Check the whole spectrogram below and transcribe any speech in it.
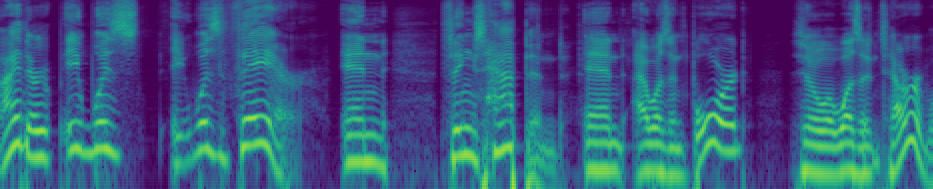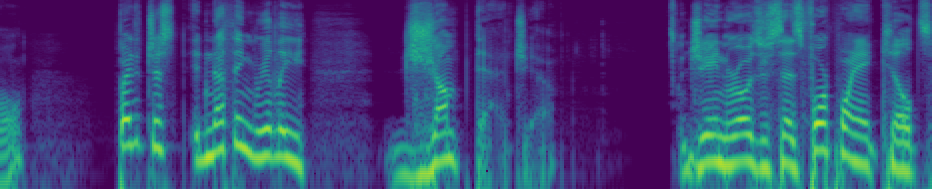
either. It was it was there, and things happened, and I wasn't bored, so it wasn't terrible. But it just nothing really jumped at you. Jane Roser says 4.8 kilts.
